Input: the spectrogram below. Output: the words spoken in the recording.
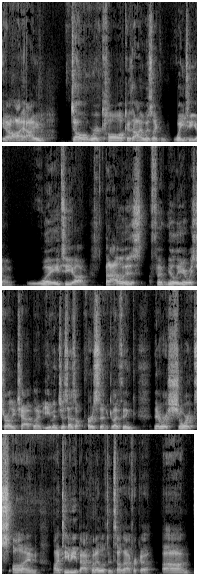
you know, I, I don't recall because I was like way too young, way too young. But I was familiar with Charlie Chaplin, even just as a person, because I think there were shorts on on TV back when I lived in South Africa. Um,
